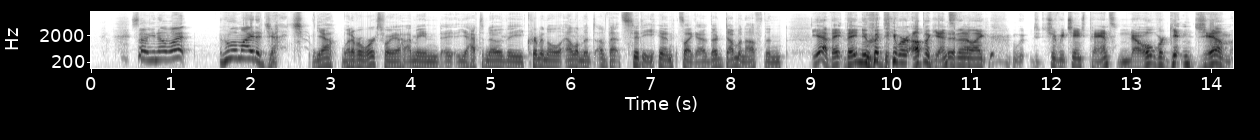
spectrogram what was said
so you know what? Who am I to judge? Yeah, whatever works for you. I mean, you have to know the criminal element of that city, and it's like uh, they're dumb enough. Then Yeah, they, they knew what they were up against, and they're like, "Should we change pants?" No, we're getting Jim.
